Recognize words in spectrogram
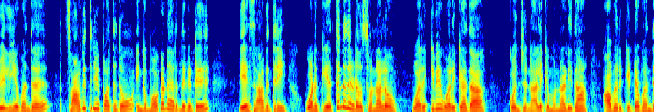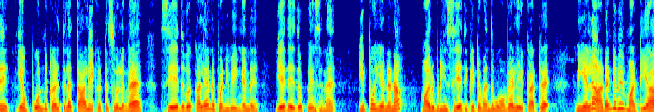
வெளியே வந்த சாவித்திரியை பார்த்ததும் இங்கே மோகனா இருந்துக்கிட்டு ஏ சாவித்திரி உனக்கு எத்தனை தடவை சொன்னாலும் உரைக்கவே உரைக்காதா? கொஞ்ச நாளைக்கு முன்னாடி தான் அவர்கிட்ட வந்து என் பொண்ணு கழுத்தில் தாலி கட்ட சொல்லுங்க. சேதுவை கல்யாணம் பண்ணி வைங்கன்னு ஏதேதோ பேசினேன். இப்போ என்னன்னா மறுபடியும் சேதுக்கிட்ட வந்து உன் வேலையை காட்டுற. நீ எல்லாம் அடங்கவே மாட்டியா?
